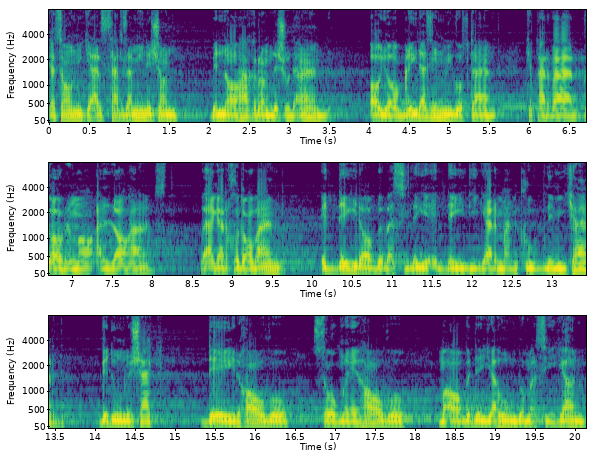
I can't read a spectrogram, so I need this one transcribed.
کسانی که از سرزمینشان به ناحق رانده شدهاند آیا غیر از این می‌گفتند که پروردگار ما الله است؟ و اگر خداوند ادهی را به وسیله ادهی دیگر منکوب نمی کرد بدون شک دیرها و صومعه ها و معابد یهود و مسیحیان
